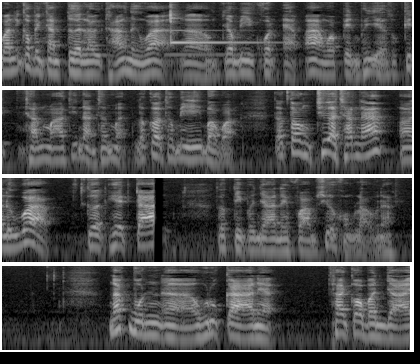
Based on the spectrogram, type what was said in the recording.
วันนี้ก็เป็นการเตือนเราอีกครั้งหนึ่งว่าเอ่อจะมีคนแอบอ้างว่าเป็นพระเยซูคริสต์ฉันมาที่นั่นฉันมาแล้วก็จะมีแบบว่าจะต้องเชื่อฉันนะหรือว่าเกิดเหตุการณ์สติปัญญาในความเชื่อของเรานะ นักบุญอุรุกาเนี่ยท่านก็บรรยาย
